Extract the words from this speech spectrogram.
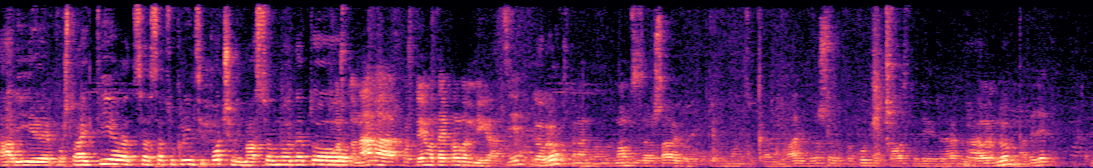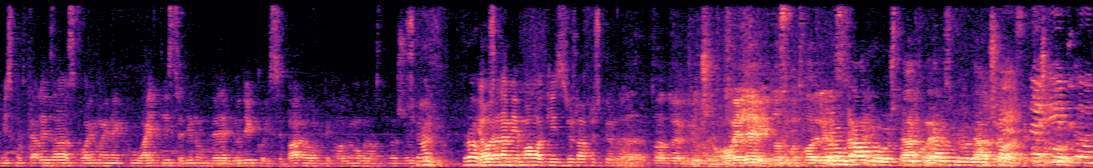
Ali je, pošto IT-evaca, sad su klinci počeli masovno da to... Pošto nama, pošto imamo taj problem migracije, Dobro. pošto nam momci završavaju, momci kao mladi, završavaju fakultet pa ostali da rade u Beogradu nadalje, mi smo hteli da stvorimo i neku IT sredinu gde ljudi koji se bave ovom tehnologijom mogu da ostanu da žive. bravo. Evo nam je momak iz Južnoafričke republike. Da, To, to je ključno. Ovaj levi, to smo otvorili. Evo u gradu, ovo što mi Tako je. Tako je.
